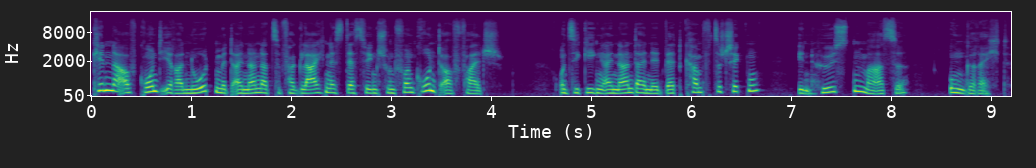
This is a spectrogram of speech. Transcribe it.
Kinder aufgrund ihrer Noten miteinander zu vergleichen, ist deswegen schon von Grund auf falsch. Und sie gegeneinander in den Wettkampf zu schicken, in höchstem Maße ungerecht.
